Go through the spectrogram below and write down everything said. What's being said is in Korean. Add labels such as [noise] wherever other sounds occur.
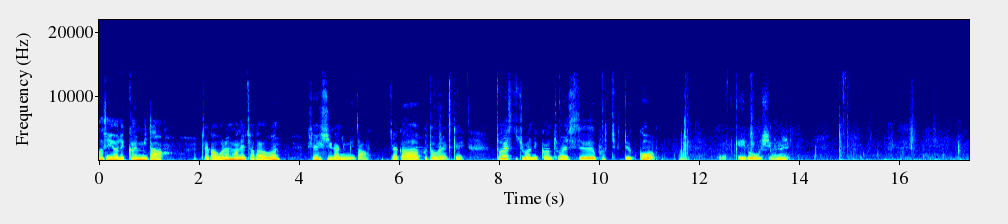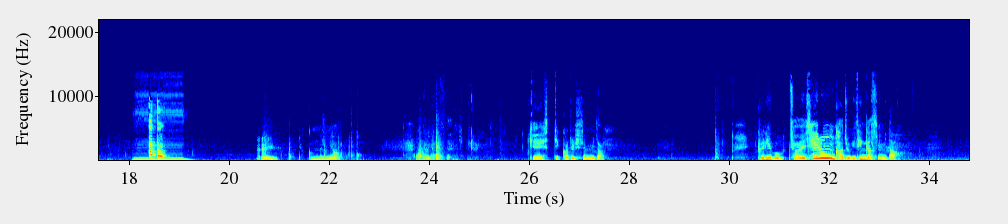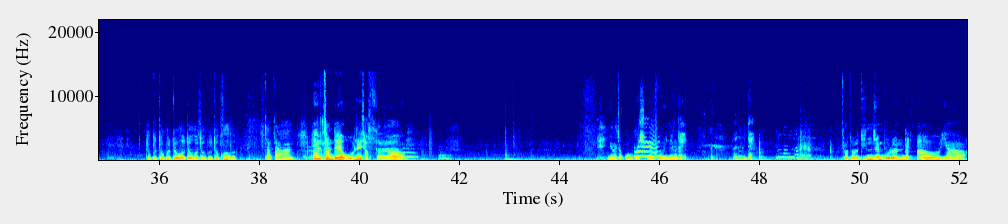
안녕하세요, 레카입니다. 제가 오랜만에 찾아온 실시간입니다. 제가 그동안 이렇게 트와이스 좋아하니까 트와이스 포스트도 있고, 여기로 오시면은, 음, 잠깐만요. 여기 있다. 이렇게 스티커도 있습니다. 그리고 저의 새로운 가족이 생겼습니다. 두구두구두구두구두구두구 짜잔 햄스터인데요. 오늘 샀어요. 얘가 자꾸 호기심이 보이는데 아닌데 저도 어딘지 모르는데 아우 야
